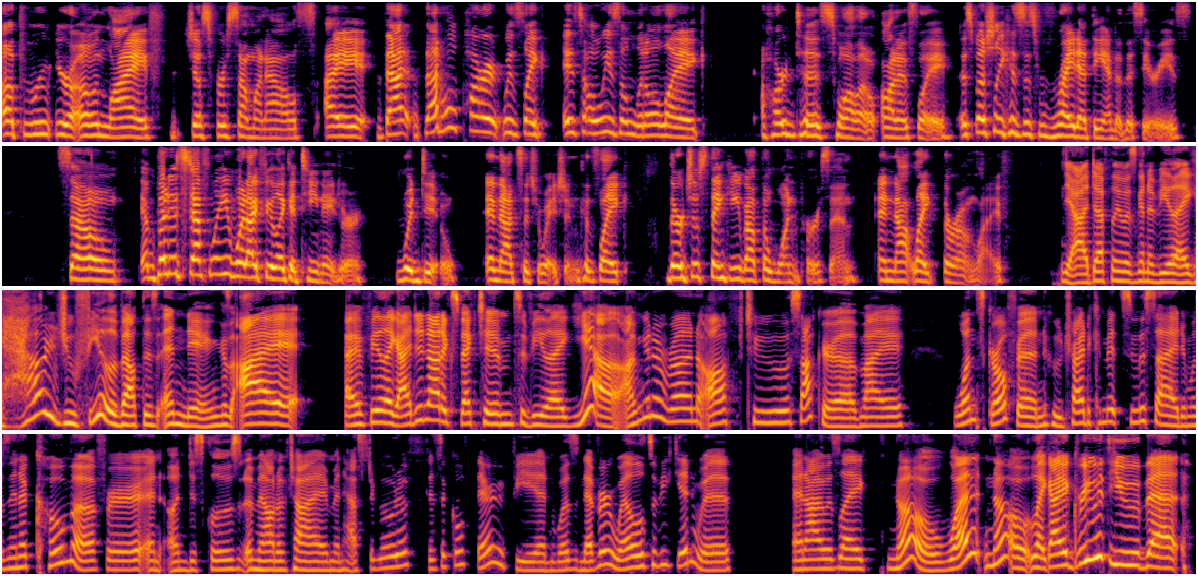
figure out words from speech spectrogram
uproot your own life just for someone else. I that that whole part was like it's always a little like hard to swallow, honestly, especially because it's right at the end of the series. So, but it's definitely what I feel like a teenager would do in that situation because, like, they're just thinking about the one person and not like their own life. Yeah, I definitely was gonna be like, how did you feel about this ending? Because I I feel like I did not expect him to be like, yeah, I'm gonna run off to Sakura, my once girlfriend who tried to commit suicide and was in a coma for an undisclosed amount of time and has to go to physical therapy and was never well to begin with. And I was like, no, what? No. Like, I agree with you that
